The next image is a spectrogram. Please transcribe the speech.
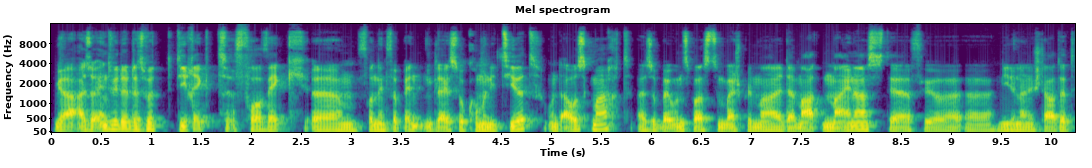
Ja, also entweder das wird direkt vorweg ähm, von den Verbänden gleich so kommuniziert und ausgemacht. Also bei uns war es zum Beispiel mal der Martin Meiners, der für äh, Niederlande startet,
